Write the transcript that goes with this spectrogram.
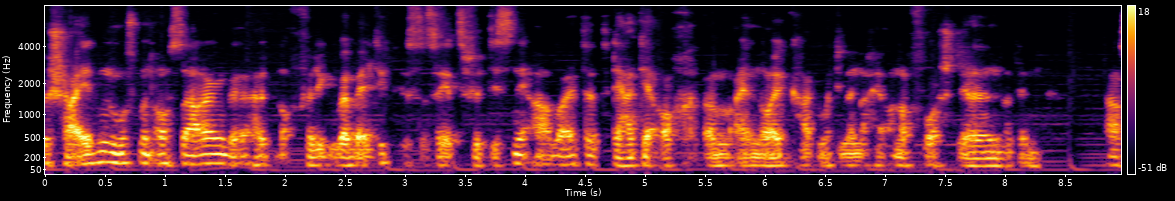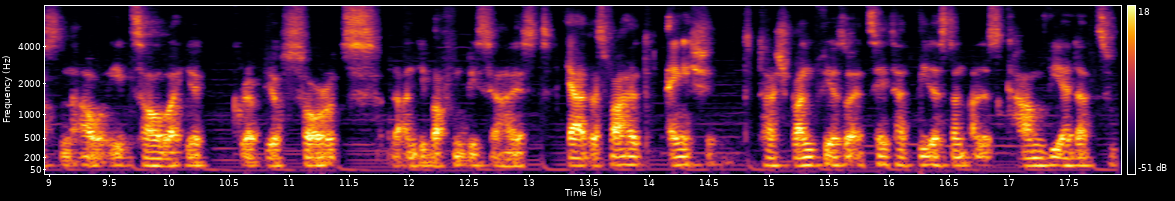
bescheiden, muss man auch sagen, der halt noch völlig überwältigt ist, dass er jetzt für Disney arbeitet. Der hat ja auch ähm, eine neue Karte, die wir nachher auch noch vorstellen, den ersten AOE-Zauber hier, Grab Your Swords, oder an die Waffen, wie es ja heißt. Ja, das war halt eigentlich total spannend, wie er so erzählt hat, wie das dann alles kam, wie er da zu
